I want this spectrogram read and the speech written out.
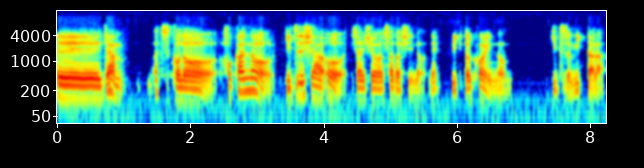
えー、じゃあ、まずこの他の技術者を最初、サトシのね、ビットコインの技術を見たら、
